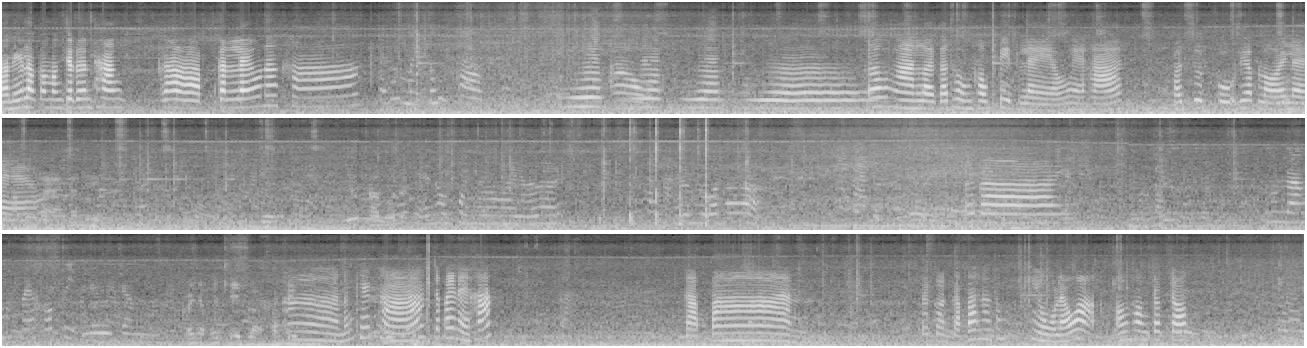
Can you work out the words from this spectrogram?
นนี้เรากำลังจะเดินทางกลับกันแล้วนะคะทำไมต้องกลับเอาก็งานลอยกระทงเขาปิดแล้วไงคะเขาจุดปลุเรียบร้อยแล้วบ๊ายบาย มึงยังทำไมเขาปิดเร็วจังอะ ไม่ยังไม่ปิดหรอกเขาปิดอ่าน้องเค้กขาจะไปไหนคะ กลับบ้าน แต่ก่อนกลับบ้านเราต้องหิวแล้วอะท้องท้องจ๊อกจ๊อก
